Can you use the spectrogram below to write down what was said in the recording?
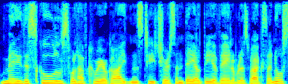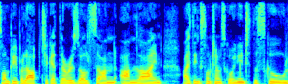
many of the schools will have career guidance teachers, and they'll be available as well. Because I know some people opt to get their results on online. I think sometimes going into the school,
